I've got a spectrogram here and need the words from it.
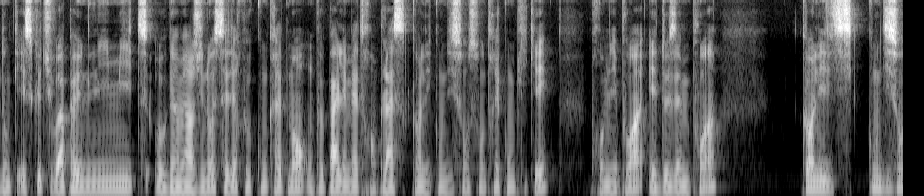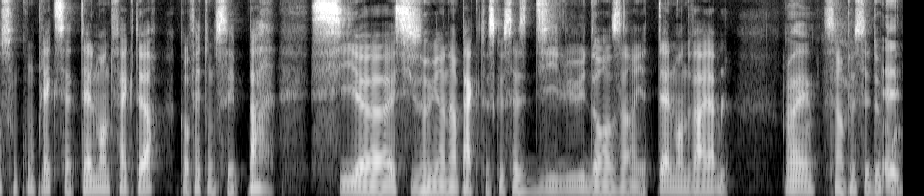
Donc, est-ce que tu vois pas une limite aux gains marginaux? C'est-à-dire que concrètement, on peut pas les mettre en place quand les conditions sont très compliquées. Premier point. Et deuxième point, quand les conditions sont complexes, il y a tellement de facteurs qu'en fait, on ne sait pas si, euh, s'ils ont eu un impact parce que ça se dilue dans un. Il y a tellement de variables. Ouais. C'est un peu ces deux Euh, points.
